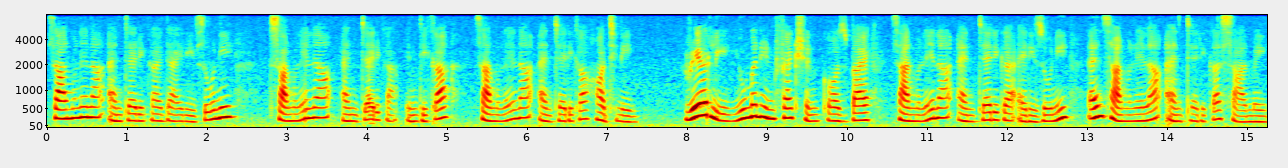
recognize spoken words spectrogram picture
Salmonella enterica diarizonae, Salmonella enterica indica, Salmonella enterica houtenae. Rarely, human infection caused by Salmonella enterica arizonae and Salmonella enterica salamae.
